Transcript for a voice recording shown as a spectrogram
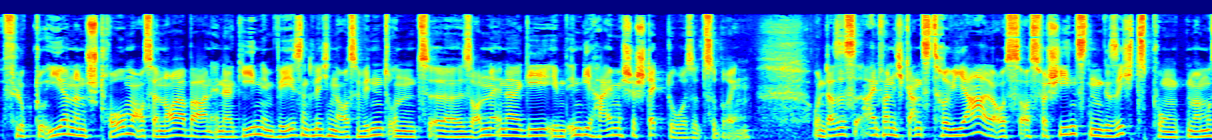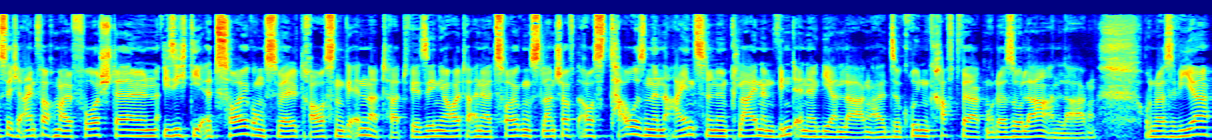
fluktuierenden Strom aus erneuerbaren Energien, im Wesentlichen aus Wind- und äh, Sonnenenergie, eben in die heimische Steckdose zu bringen. Und das ist einfach nicht ganz trivial aus, aus verschiedensten Gesichtspunkten. Man muss sich einfach mal vorstellen, wie sich die Erzeugungswelt draußen geändert hat. Wir sehen ja heute eine Erzeugungslandschaft aus tausenden einzelnen kleinen Windenergieanlagen, also grünen Kraftwerken oder Solaranlagen. Und was wir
